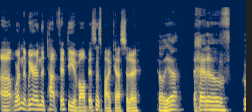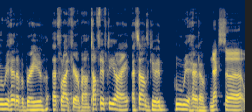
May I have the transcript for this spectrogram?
Uh, we're in the we are in the top 50 of all business podcasts today. Hell yeah. Ahead of who are we ahead of Abreu? That's what I care about. Top 50. All right. That sounds good. Who are we ahead of? Next, uh,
